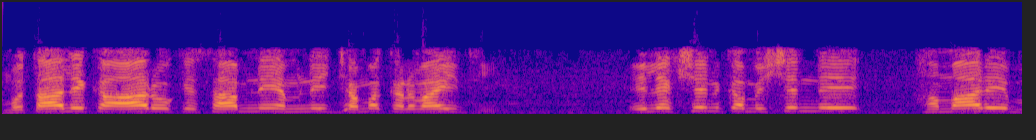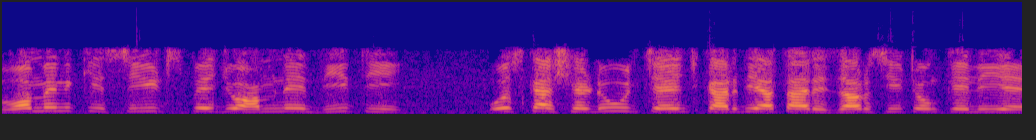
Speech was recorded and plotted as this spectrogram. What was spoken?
मुताल आर के सामने हमने जमा करवाई थी। इलेक्शन कमीशन ने हमारे वोमेन की सीट्स पे जो हमने दी थी, उसका शेड्यूल चेंज कर दिया था रिज़र्व सीटों के लिए,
